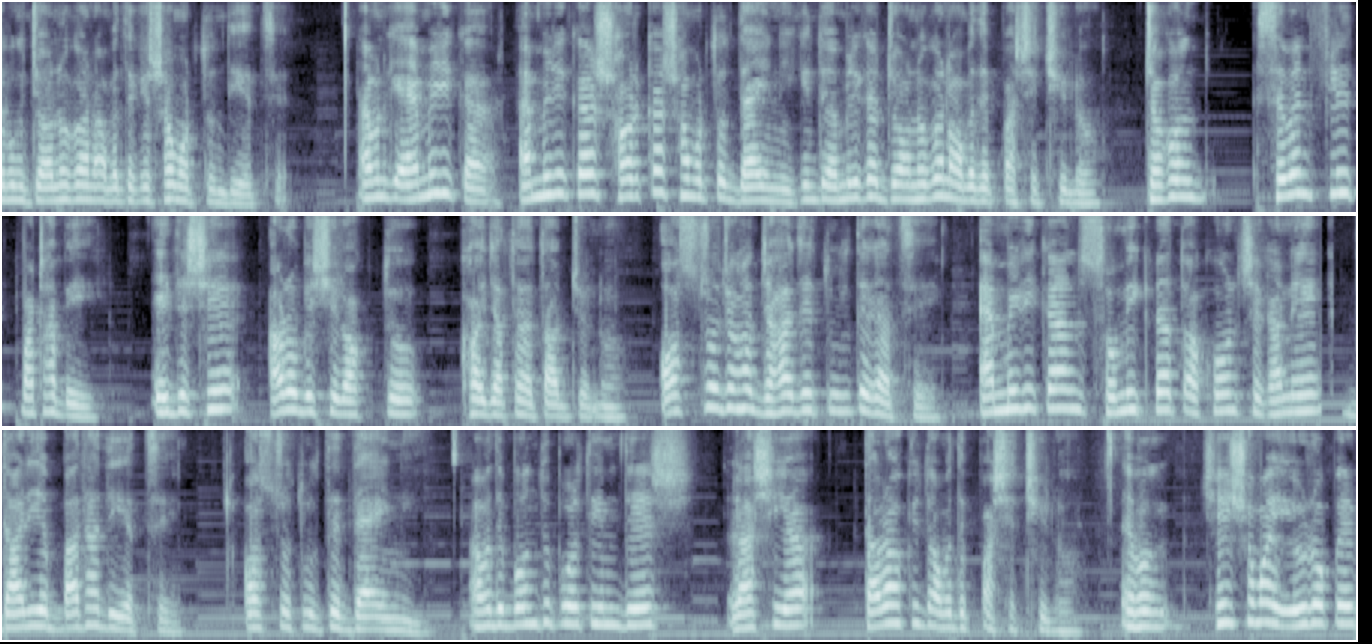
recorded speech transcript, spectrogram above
এবং জনগণ আমাদেরকে সমর্থন দিয়েছে। এমনকি আমেরিকা আমেরিকার সরকার সমর্থন দেয়নি, কিন্তু আমেরিকার জনগণ আমাদের পাশে ছিল। যখন সেভেন ফ্লিট পাঠাবে। এই দেশে আরও বেশি রক্ত ক্ষয় যাতে হয় তার জন্য। অস্ত্র যখন জাহাজে তুলতে গেছে, আমেরিকান শ্রমিকরা তখন সেখানে দাঁড়িয়ে বাধা দিয়েছে। অস্ত্র তুলতে দেয়নি। আমাদের বন্ধু প্রতিম দেশ রাশিয়া, তারাও কিন্তু আমাদের পাশে ছিল। এবং সেই সময় ইউরোপের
